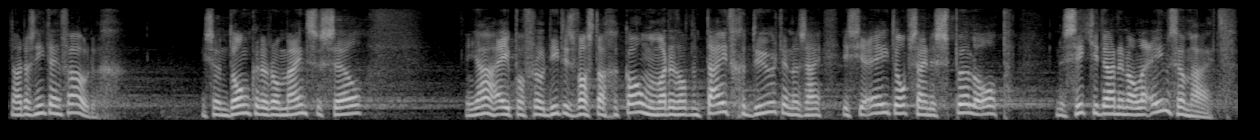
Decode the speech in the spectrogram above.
Nou, dat is niet eenvoudig. In zo'n donkere Romeinse cel. En ja, Epaphroditus was dan gekomen, maar dat had een tijd geduurd. En dan zei, is je eten op, zijn de spullen op. En dan zit je daar in alle eenzaamheid.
